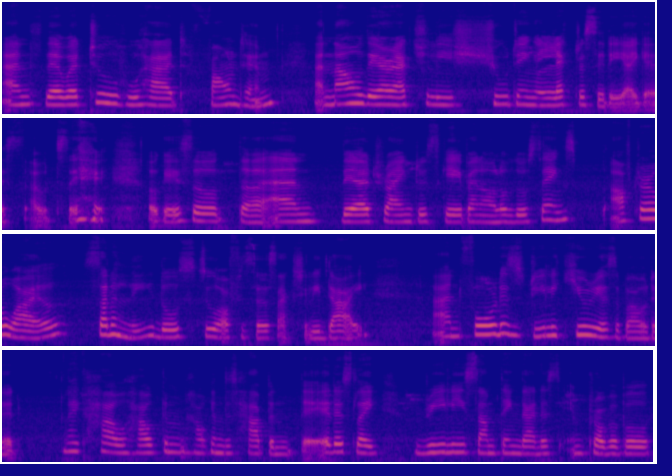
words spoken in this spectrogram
and there were two who had found him, and now they are actually shooting electricity, I guess I would say. okay, so the and they are trying to escape and all of those things. After a while, suddenly those two officers actually die, and Ford is really curious about it. Like how how can how can this happen? It is like really something that is improbable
